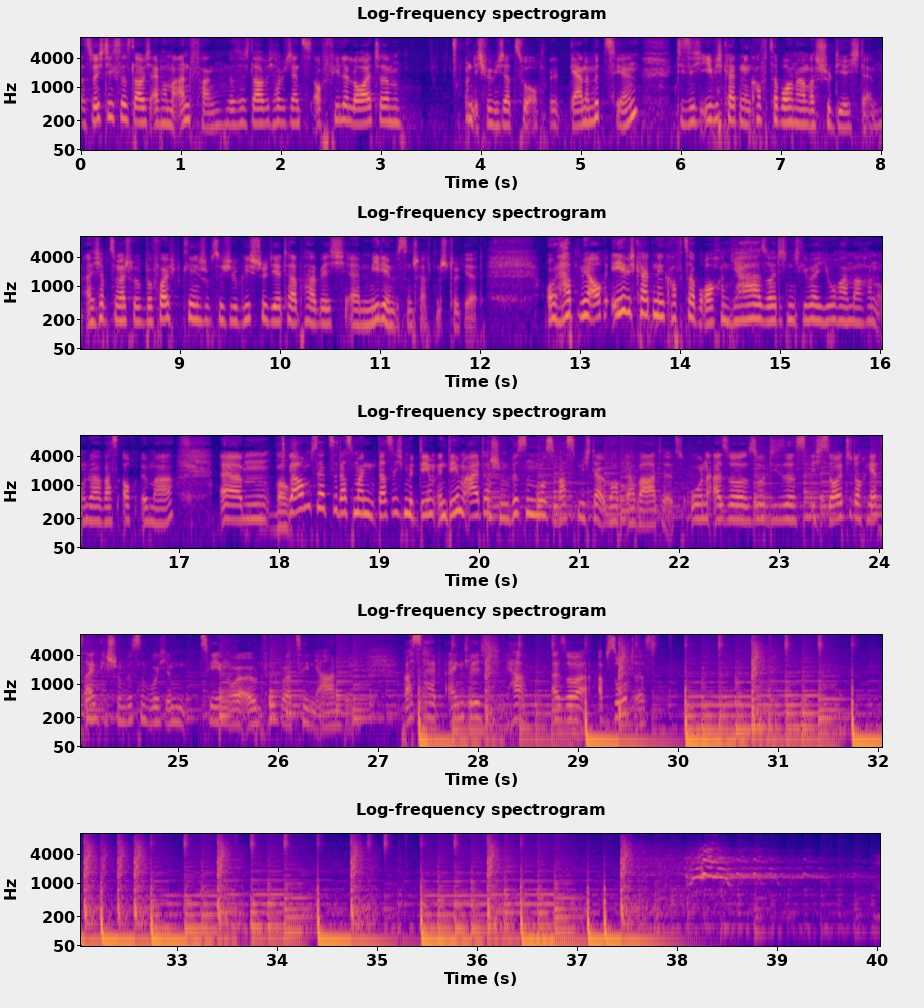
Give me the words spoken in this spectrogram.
Das Wichtigste ist, glaube ich, einfach mal anfangen. Das ist, glaube ich, habe ich jetzt auch viele Leute, und ich will mich dazu auch gerne mitzählen, die sich Ewigkeiten in den Kopf zerbrochen haben, was studiere ich denn? Also ich habe zum Beispiel, bevor ich klinische Psychologie studiert habe, habe ich äh, Medienwissenschaften studiert und habe mir auch Ewigkeiten in den Kopf zerbrochen, ja, sollte ich nicht lieber Jura machen oder was auch immer. Ähm, Glaubenssätze, dass man, dass ich mit dem in dem Alter schon wissen muss, was mich da überhaupt erwartet. Und also so dieses, ich sollte doch jetzt eigentlich schon wissen, wo ich in zehn oder in fünf oder zehn Jahren bin. Was halt eigentlich, ja, also absurd ist.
